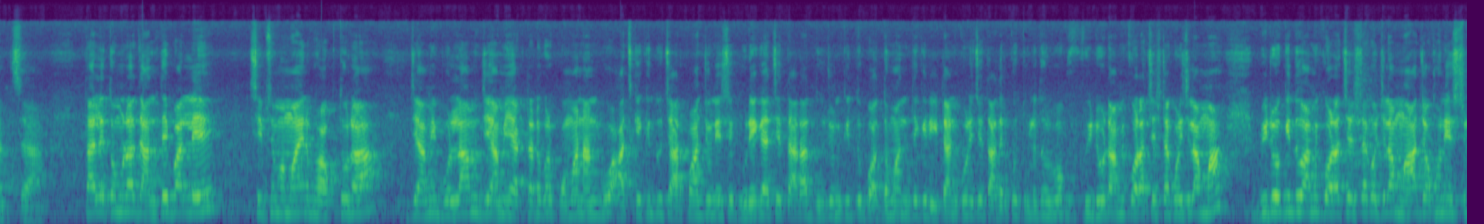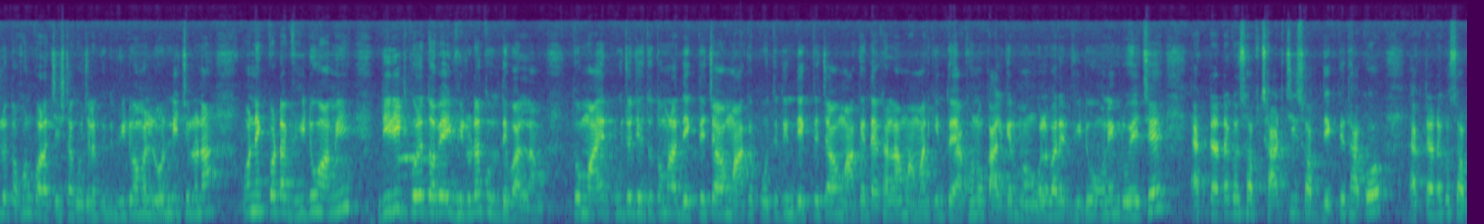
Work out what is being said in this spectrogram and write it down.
আচ্ছা। তাহলে তোমরা জানতে পারলে শিবশ্যামা মায়ের ভক্তরা যে আমি বললাম যে আমি একটা করে প্রমাণ আনব। আজকে কিন্তু চার পাঁচজন এসে ঘুরে গেছে, তারা দুজন কিন্তু বর্ধমান থেকে রিটার্ন করেছে, তাদেরকেও তুলে ধরবো। ভিডিওটা আমি করার চেষ্টা করেছিলাম মা। ভিডিও কিন্তু আমি করার চেষ্টা করেছিলাম। মা যখন এসেছিল তখন করার চেষ্টা করেছিলাম, কিন্তু ভিডিও আমার লোড নিচ্ছিল না। অনেক কটা ভিডিও আমি ডিলিট করে তবে এই ভিডিওটা তুলতে পারলাম। তো মায়ের পুজো যেহেতু তোমরা দেখতে চাও, মাকে প্রতিদিন দেখতে চাও, মাকে দেখালাম, আমার কিন্তু এখনও কালকের মঙ্গলবারের ভিডিও অনেক রয়েছে। একটা একটা করে সব ছাড়ছি, সব দেখতে থাকো। একটা একটা করে সব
